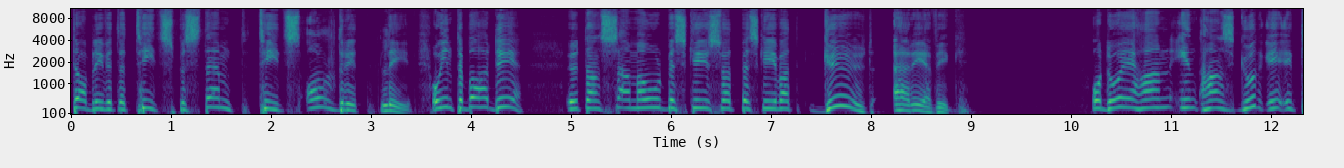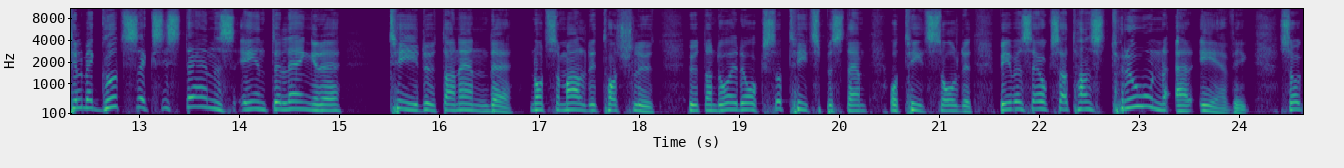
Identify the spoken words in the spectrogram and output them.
det har blivit ett tidsbestämt, tidsåldrigt liv. Och inte bara det, utan samma ord beskrivs för att beskriva att Gud är evig. Och då är han, hans Gud, eh, till och med Guds existens är inte längre tid utan ände något som aldrig tar slut, utan då är det också tidsbestämt och tidsåldrigt. Bibeln säger också att hans tron är evig. Så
